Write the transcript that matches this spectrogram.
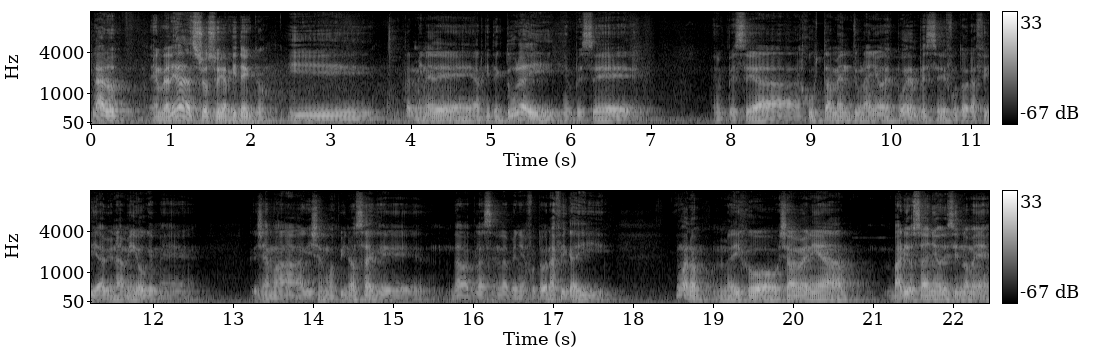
Claro, en realidad yo soy arquitecto y terminé de arquitectura y, y empecé empecé a justamente un año después empecé fotografía. Había un amigo que me que se llama Guillermo Espinosa que daba clase en la Peña Fotográfica y, y bueno, me dijo, ya me venía varios años diciéndome,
